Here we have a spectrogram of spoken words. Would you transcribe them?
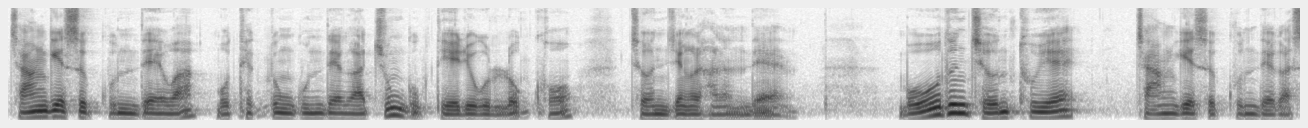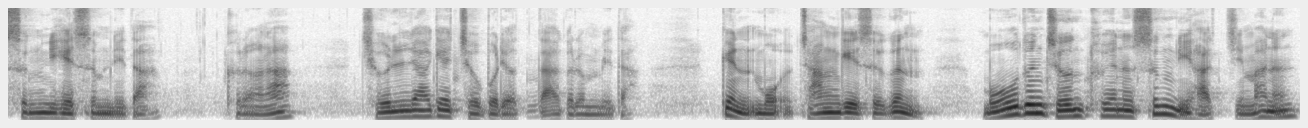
장개석 군대와 모택동 군대가 중국 대륙을 놓고 전쟁을 하는데 모든 전투에 장개석 군대가 승리했습니다. 그러나 전략에 져버렸다 그럽니다. 뭐 장개석은 모든 전투에는 승리했지만은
